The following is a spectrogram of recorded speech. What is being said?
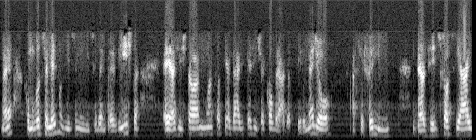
né? Como você mesmo disse no início da entrevista, é, a gente está numa sociedade que a gente é cobrado a ser o melhor, a ser feliz. Né? As redes sociais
